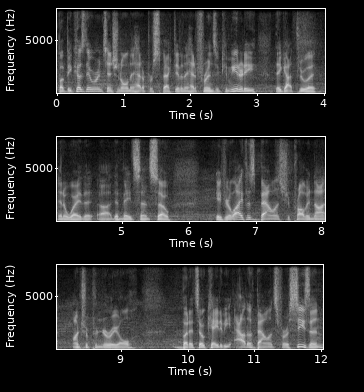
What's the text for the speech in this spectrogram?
But because they were intentional and they had a perspective and they had friends and community, they got through it in a way that, uh, that made sense. So if your life is balanced, you're probably not entrepreneurial. But it's okay to be out of balance for a season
